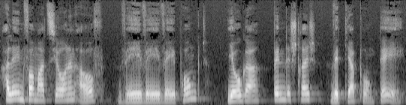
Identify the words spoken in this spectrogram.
Alle Informationen auf www.yoga-vidya.de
